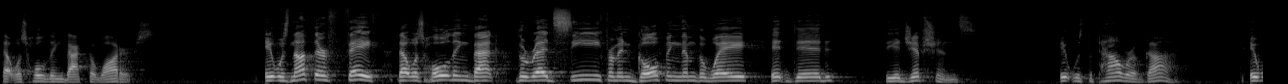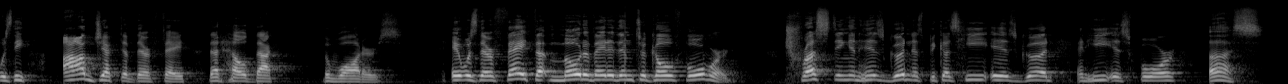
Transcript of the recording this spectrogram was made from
that was holding back the waters. It was not their faith that was holding back the Red Sea from engulfing them the way it did the Egyptians, it was the power of God. It was the object of their faith that held back the waters. It was their faith that motivated them to go forward, trusting in His goodness because He is good and He is for us.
